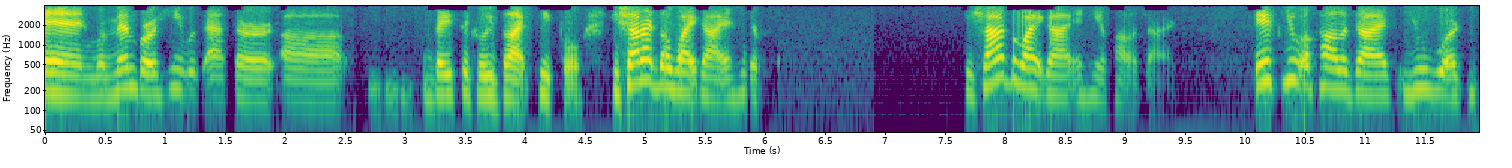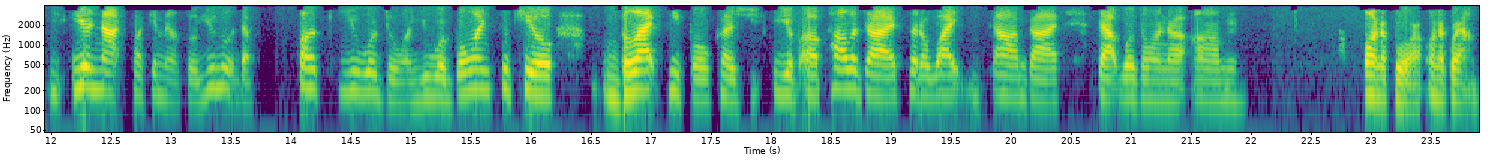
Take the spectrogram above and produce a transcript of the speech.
And remember, he was after uh, basically black people. He shot at the white guy and he he shot at the white guy and he apologized if you apologize, you were you're not fucking mental. You knew the fuck you were doing. You were going to kill black people because you apologized to the white um, guy that was on the um on the floor on the ground.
